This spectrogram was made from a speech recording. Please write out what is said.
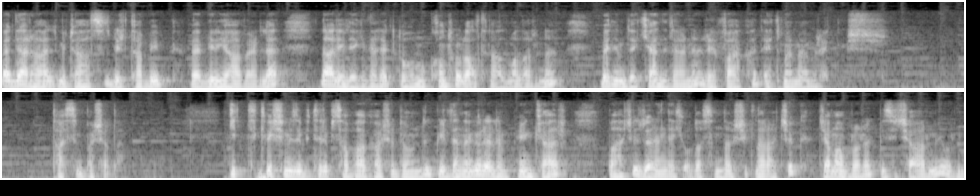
ve derhal mütehassız bir tabip ve bir yaverle Lale ile giderek doğumu kontrol altına almalarını benim de kendilerine refakat etmem emretmiş. Tahsin Paşa'da. Gittik ve işimizi bitirip sabaha karşı döndük. Bir de ne görelim? Hünkâr bahçe üzerindeki odasında ışıklar açık, cama vurarak bizi çağırmıyor mu?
